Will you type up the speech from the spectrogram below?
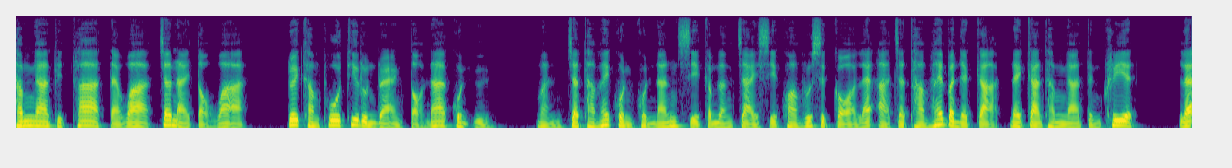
ทำงานผิดพลาดแต่ว่าเจ้านายต่อว่า ด้วยคำพูดที่รุนแรงต่อหน้าคนอื่น มันจะทำให้คนคนนั้นเสียกำลังใจเสียความรู้สึกก่อนและอาจจะทำให้บรรยากาศในการทำงานตึงเครียด และ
